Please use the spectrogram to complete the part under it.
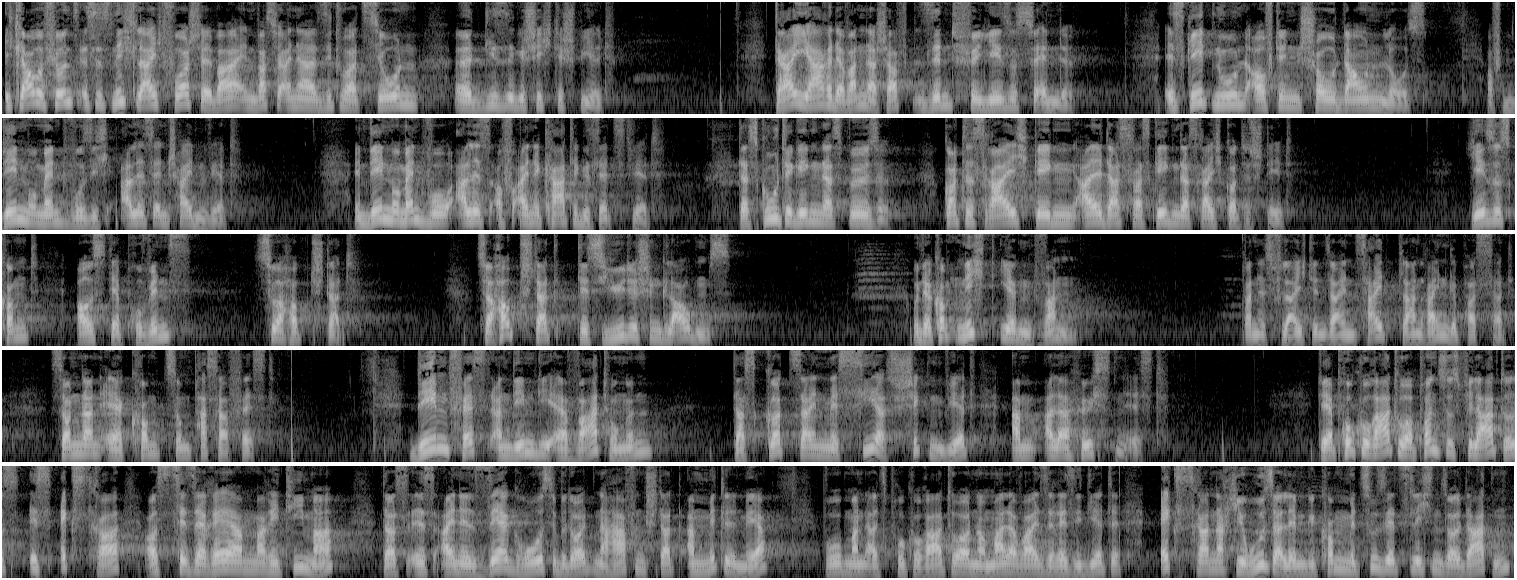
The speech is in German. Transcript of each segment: Ich glaube, für uns ist es nicht leicht vorstellbar, in was für einer Situation äh, diese Geschichte spielt. Drei Jahre der Wanderschaft sind für Jesus zu Ende. Es geht nun auf den Showdown los, auf den Moment, wo sich alles entscheiden wird, in den Moment, wo alles auf eine Karte gesetzt wird das Gute gegen das Böse, Gottes Reich gegen all das, was gegen das Reich Gottes steht. Jesus kommt aus der Provinz zur Hauptstadt, zur Hauptstadt des jüdischen Glaubens. Und er kommt nicht irgendwann, wann es vielleicht in seinen Zeitplan reingepasst hat, sondern er kommt zum Passafest. Dem Fest, an dem die Erwartungen dass Gott sein Messias schicken wird, am allerhöchsten ist. Der Prokurator Pontius Pilatus ist extra aus Caesarea Maritima, das ist eine sehr große, bedeutende Hafenstadt am Mittelmeer, wo man als Prokurator normalerweise residierte, extra nach Jerusalem gekommen mit zusätzlichen Soldaten,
